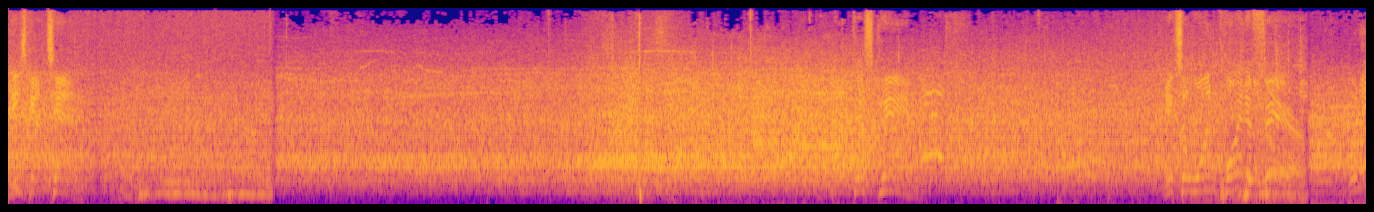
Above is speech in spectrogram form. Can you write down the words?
And he's got 10. About this game. It's a one-point affair. 180.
